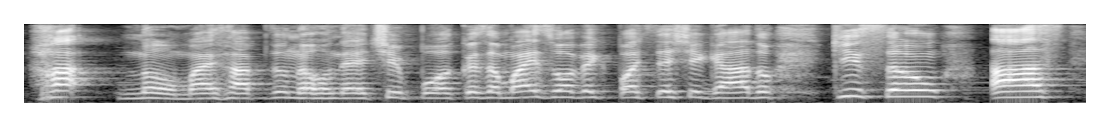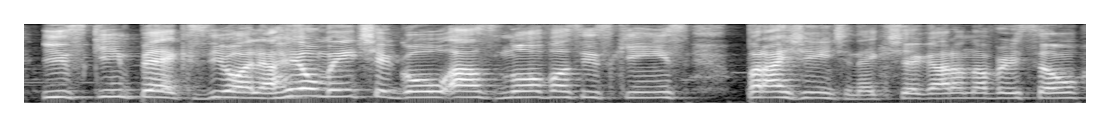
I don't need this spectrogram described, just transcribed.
ra... Não, mais rápido não, né? Tipo, a coisa mais óbvia que pode ter chegado Que são as skin packs E olha, realmente chegou as novas skins pra gente, né? Que chegaram na versão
